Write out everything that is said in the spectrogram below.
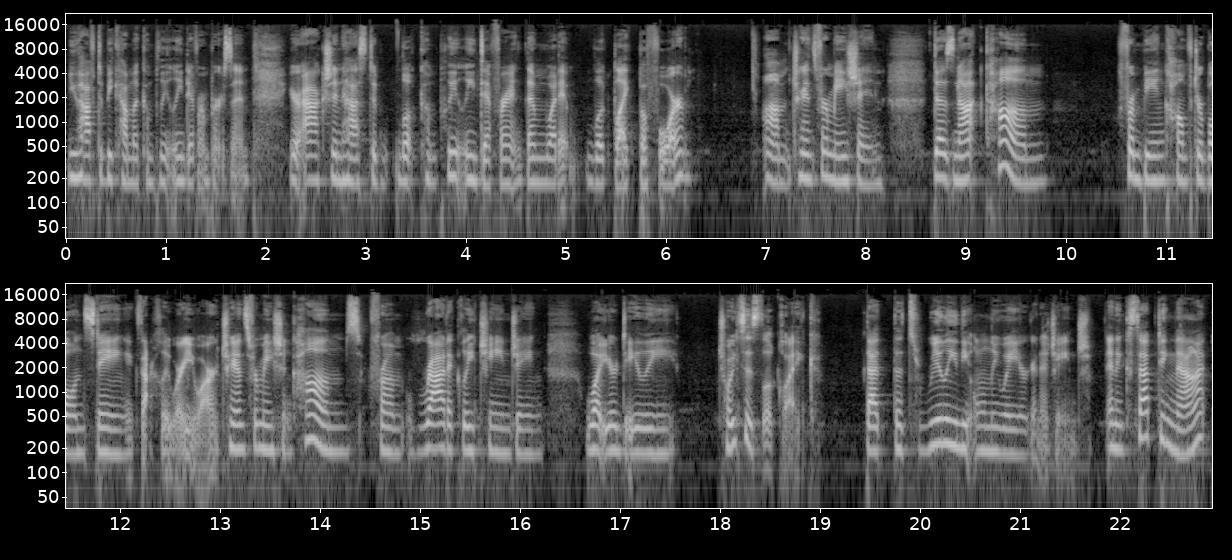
you have to become a completely different person. Your action has to look completely different than what it looked like before. Um, transformation does not come from being comfortable and staying exactly where you are. Transformation comes from radically changing what your daily choices look like. That that's really the only way you're going to change. And accepting that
